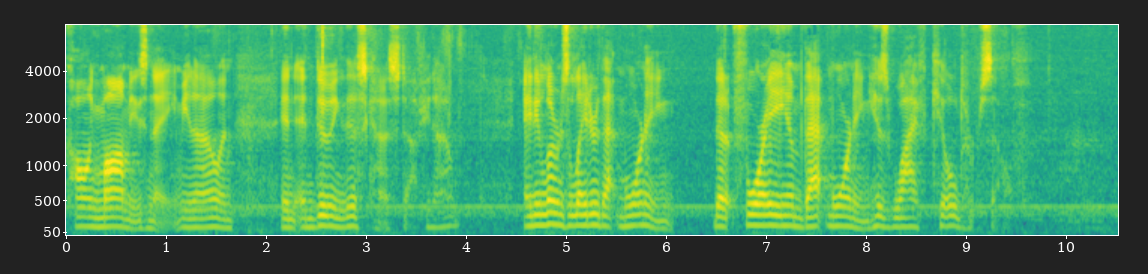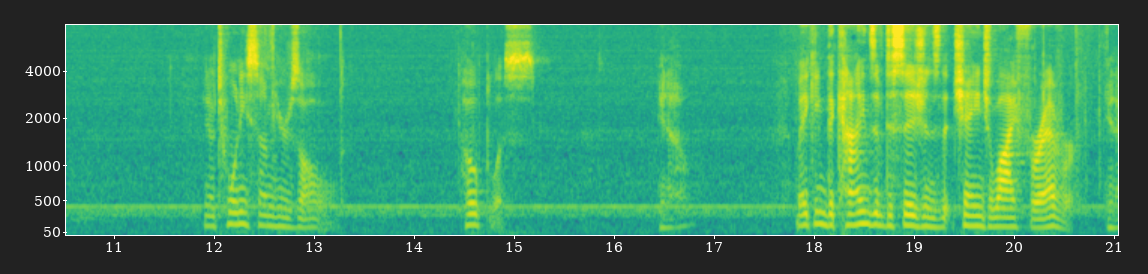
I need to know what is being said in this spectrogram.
calling mommy's name, you know, and, and, and doing this kind of stuff, you know. And he learns later that morning that at 4 a.m. that morning, his wife killed herself you know, 20 some years old, hopeless, you know, making the kinds of decisions that change life forever, you know.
